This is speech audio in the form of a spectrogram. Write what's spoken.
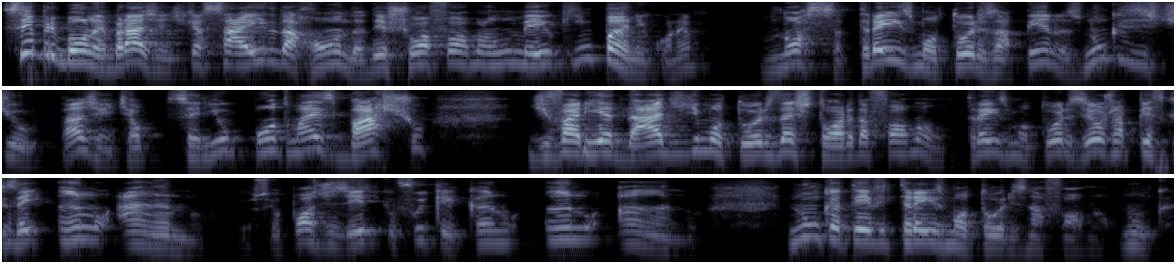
Sempre bom lembrar, gente, que a saída da Honda deixou a Fórmula 1 meio que em pânico, né? Nossa, três motores apenas nunca existiu, tá, gente? É seria o ponto mais baixo de variedade de motores da história da Fórmula 1. Três motores, eu já pesquisei ano a ano. Eu posso dizer que eu fui clicando ano a ano. Nunca teve três motores na Fórmula 1, nunca.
